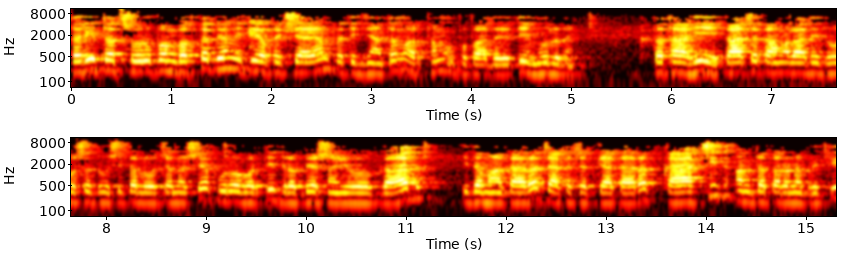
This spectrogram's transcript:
तरी तत्स्वरूपम वक्तव्यम इति अपेक्षायाम प्रतिज्ञातम अर्थम उपादयती मूल में। तथा ही काच कामलादि दोष दूषित लोचन से पूर्ववर्ती द्रव्य संयोगाद इदमाकार चाकचक्याकार काचित अंतकरण वृत्ति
